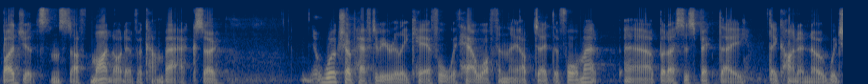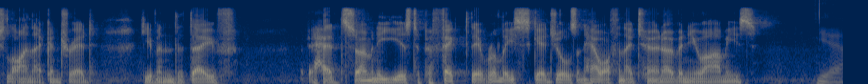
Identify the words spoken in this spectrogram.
budgets and stuff might not ever come back so workshop have to be really careful with how often they update the format uh, but i suspect they they kind of know which line they can tread given that they've had so many years to perfect their release schedules and how often they turn over new armies yeah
